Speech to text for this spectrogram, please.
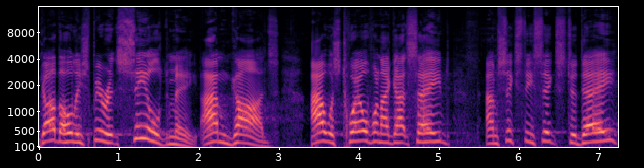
God the Holy Spirit sealed me. I'm God's. I was 12 when I got saved. I'm 66 today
